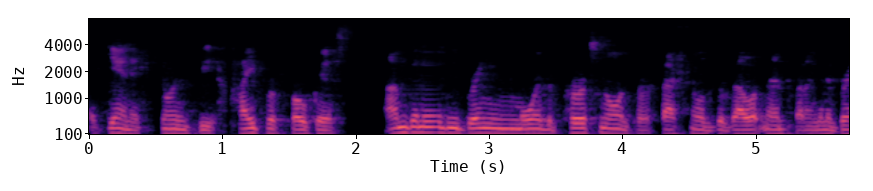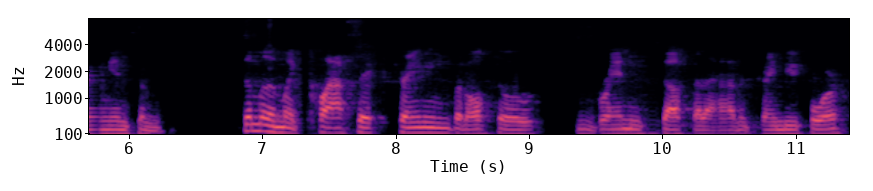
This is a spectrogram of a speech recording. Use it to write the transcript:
Again, it's going to be hyper focused. I'm going to be bringing more of the personal and professional development, but I'm going to bring in some some of my classic training, but also some brand new stuff that I haven't trained before.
